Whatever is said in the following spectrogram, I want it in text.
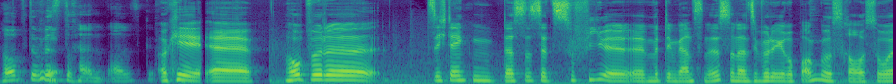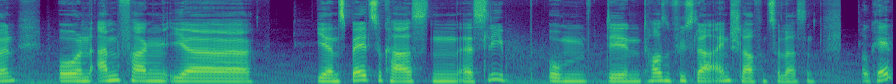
Hope, du bist dran. Alles gut. Okay, äh, Hope würde sich denken, dass es jetzt zu viel äh, mit dem Ganzen ist, sondern sie würde ihre Bongos rausholen und anfangen, ihr, ihren Spell zu casten, äh, Sleep, um den Tausendfüßler einschlafen zu lassen. Okay.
